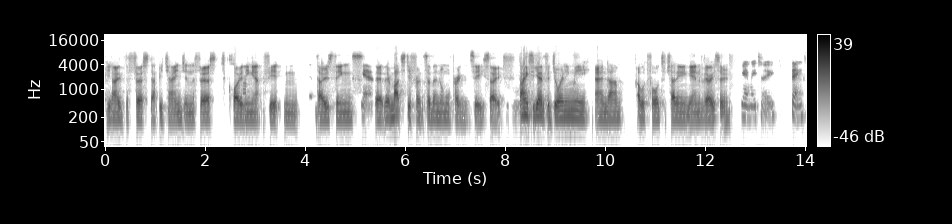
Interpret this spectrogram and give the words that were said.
you know the first nappy change and the first clothing outfit and those things. Yeah. They're, they're much different to the normal pregnancy. So mm-hmm. thanks again for joining me, and um, I look forward to chatting again very soon. Yeah, me too. Thanks.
